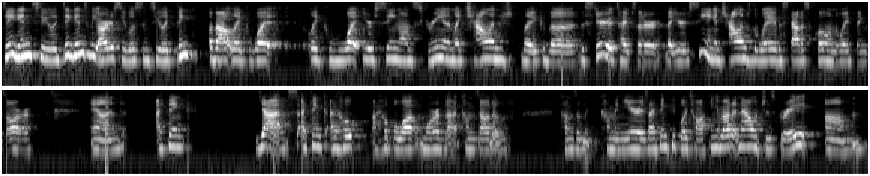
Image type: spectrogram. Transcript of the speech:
dig into like dig into the artists you listen to like think about like what like what you're seeing on screen and like challenge like the the stereotypes that are that you're seeing and challenge the way the status quo and the way things are. And i think yeah i think i hope i hope a lot more of that comes out of comes in the coming years. I think people are talking about it now, which is great. Um,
